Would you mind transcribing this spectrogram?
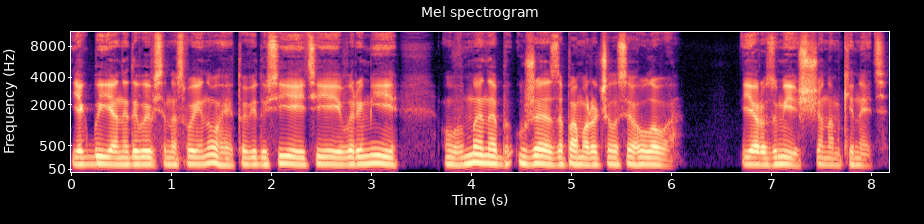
Якби я не дивився на свої ноги, то від усієї цієї веремії в мене б уже запаморочилася голова. Я розумію, що нам кінець,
